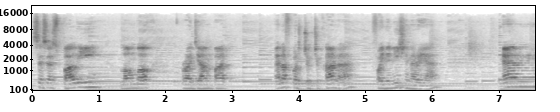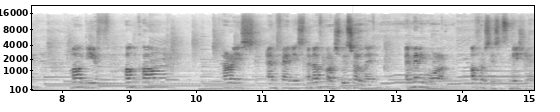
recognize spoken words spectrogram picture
such as Bali, Lombok, Raja Ampat, and of course Yogyakarta for Indonesian area, and Maldives, Hong Kong, Paris, and Venice, and of course Switzerland, and many more overseas destinations.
